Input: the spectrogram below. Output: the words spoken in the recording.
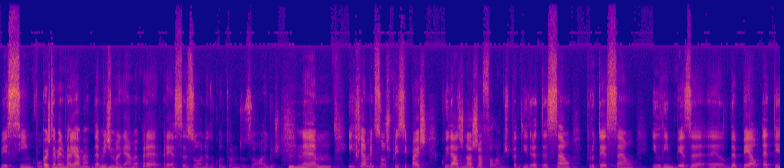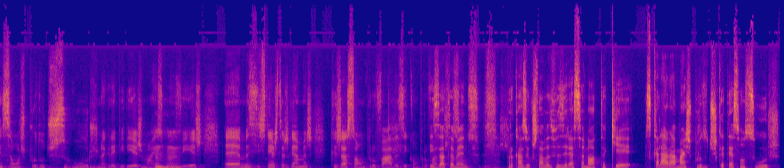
B5. Depois da mesma para- gama. Da mesma Uhum. gama para, para essa zona do contorno dos olhos. Um, e realmente são os principais cuidados que nós já falámos. Portanto, hidratação, proteção e limpeza eh, da pele. Atenção aos produtos seguros na gravidez, mais Uhum. uma vez. Uh, mas existem estas gamas que já são provadas e comprovadas Exatamente. Por acaso eu gostava de fazer essa nota, que é, se calhar há mais produtos que até são seguros,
